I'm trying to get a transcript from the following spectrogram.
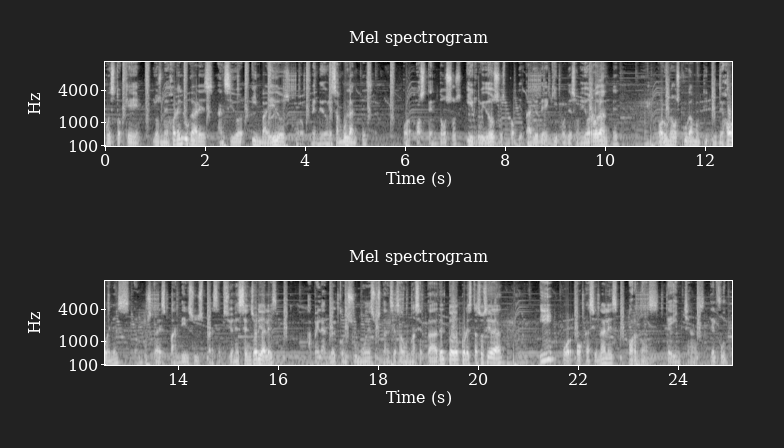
puesto que los mejores lugares han sido invadidos por vendedores ambulantes, por ostentosos y ruidosos propietarios de equipos de sonido rodante, por una oscura multitud de jóvenes en busca de expandir sus percepciones sensoriales, apelando al consumo de sustancias aún no aceptadas del todo por esta sociedad, y por ocasionales hordas de hinchas del fútbol.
